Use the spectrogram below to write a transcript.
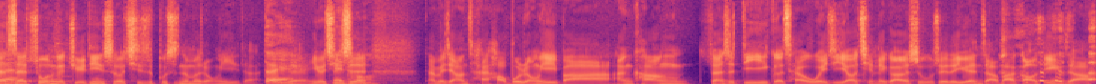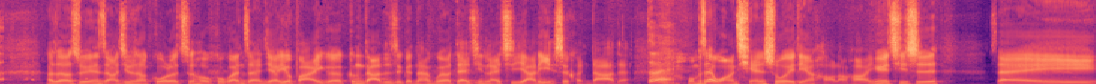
但是在做那个决定的时候，其实不是那么容易的，对，对不对？尤其是坦白讲，还好不容易把安康算是第一个财务危机，邀请了一个二十五岁的院长把它搞定，知道吧？二十院长基本上过了之后，过关斩将，又把一个更大的这个难关要带进来，其实压力也是很大的。对，我们再往前说一点好了哈，因为其实，在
